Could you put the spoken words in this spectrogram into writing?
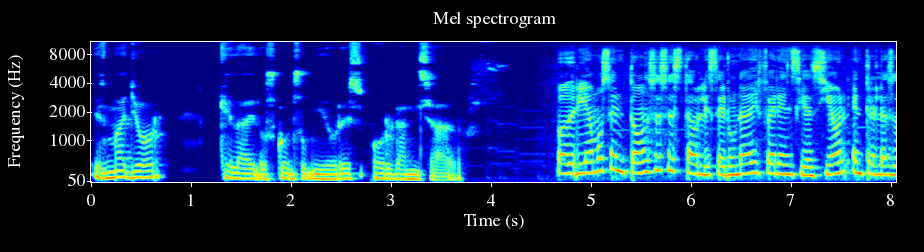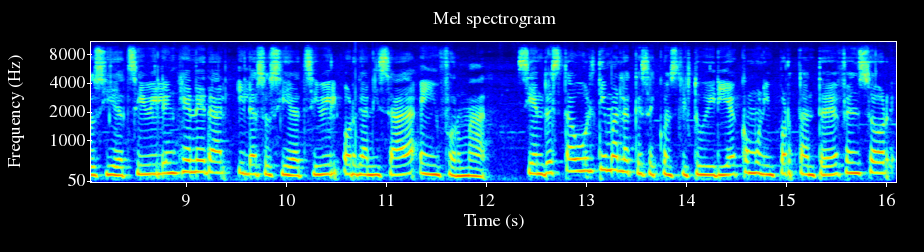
es mayor que la de los consumidores organizados. Podríamos entonces establecer una diferenciación entre la sociedad civil en general y la sociedad civil organizada e informada, siendo esta última la que se constituiría como un importante defensor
